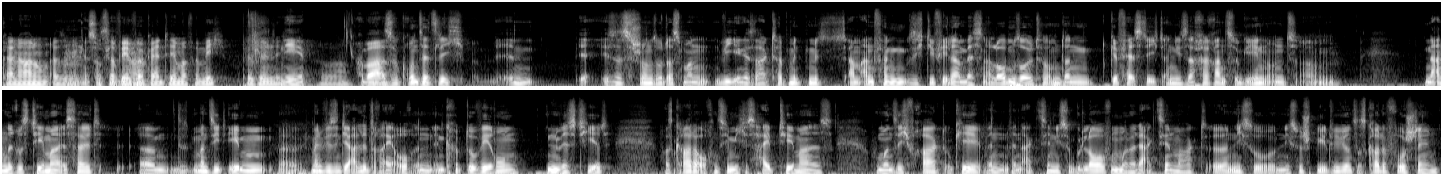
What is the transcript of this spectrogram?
keine Ahnung. Also ist, ist auf jeden, jeden Fall kein Thema für mich persönlich. Nee, aber, aber also grundsätzlich ähm, ist es schon so, dass man, wie ihr gesagt habt, mit, mit am Anfang sich die Fehler am besten erlauben sollte, um dann gefestigt an die Sache ranzugehen und ähm, ein anderes Thema ist halt, ähm, man sieht eben, äh, ich meine, wir sind ja alle drei auch in, in Kryptowährungen investiert, was gerade auch ein ziemliches Hype-Thema ist, wo man sich fragt, okay, wenn, wenn Aktien nicht so gut laufen oder der Aktienmarkt äh, nicht, so, nicht so spielt, wie wir uns das gerade vorstellen,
